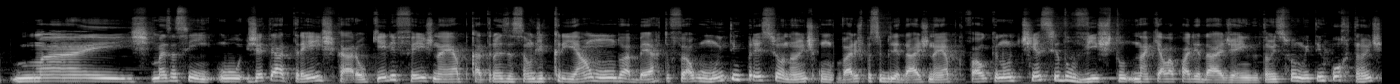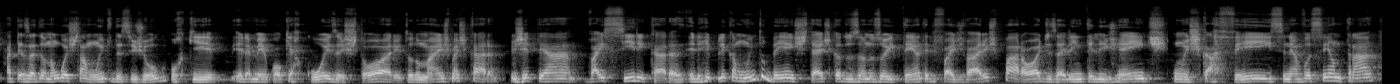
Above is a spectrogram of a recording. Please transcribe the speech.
Mas, mas assim, o GTA 3, cara, o que ele fez na época, a transição de criar um mundo aberto foi algo muito impressionante, com várias possibilidades na época. Foi algo que não tinha sido visto naquela qualidade ainda. Então isso foi muito importante, apesar de eu não gostar muito desse jogo, porque ele é meio qualquer coisa, história e tudo mais. Mas, cara, GTA Vice City, cara, ele replica muito bem a estética dos anos 80, ele faz várias paródias ali inteligentes, com Scarface, né? Você entrar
